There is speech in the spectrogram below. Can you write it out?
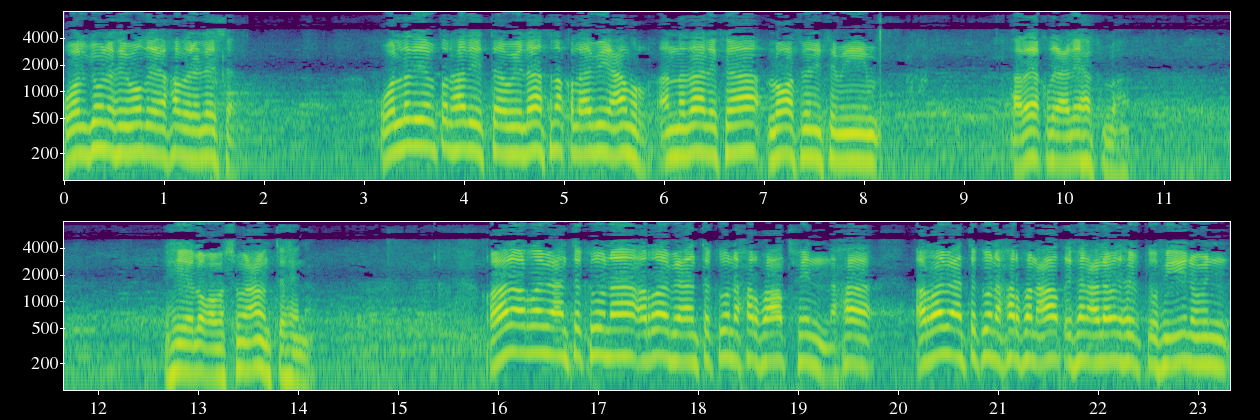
والجملة في موضع خبر ليس. والذي يبطل هذه التأويلات نقل أبي عمرو أن ذلك لغة بني تميم. هذا يقضي عليها كلها. هي لغة مسموعة وانتهينا. قال الرابع أن تكون الرابع أن تكون حرف عطف الرابع أن تكون حرفا عاطفا على مذهب الكوفيين ومن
